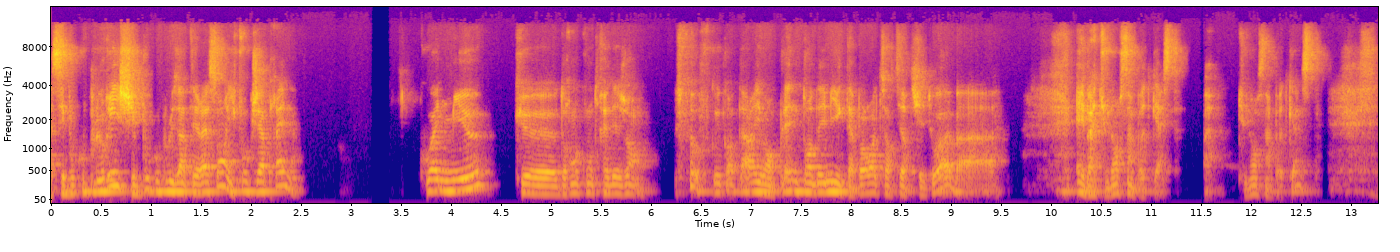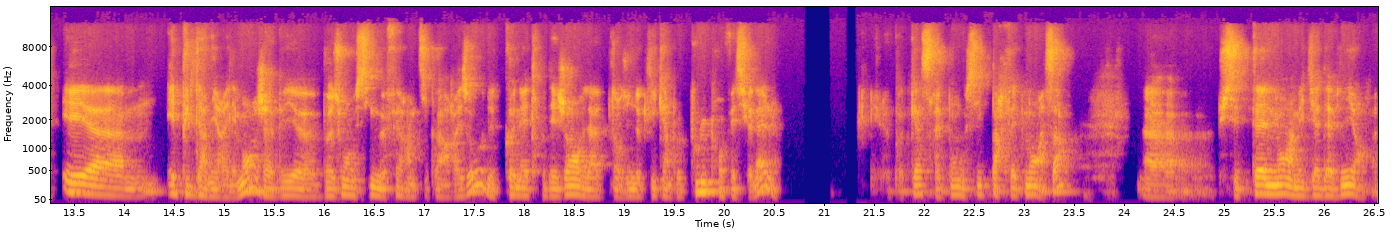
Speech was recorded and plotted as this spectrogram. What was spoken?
c'est beaucoup plus riche, c'est beaucoup plus intéressant, il faut que j'apprenne quoi de mieux que de rencontrer des gens? Sauf que quand tu arrives en pleine pandémie et que tu n'as pas le droit de sortir de chez toi, bah, eh bah, tu lances un podcast. Tu lances un podcast. Et, euh, et, puis le dernier élément, j'avais euh, besoin aussi de me faire un petit peu un réseau, de connaître des gens dans une optique un peu plus professionnelle. Et le podcast répond aussi parfaitement à ça. Euh, puis c'est tellement un média d'avenir. Enfin,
